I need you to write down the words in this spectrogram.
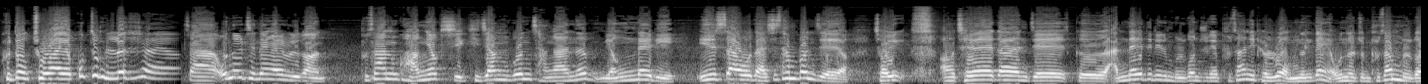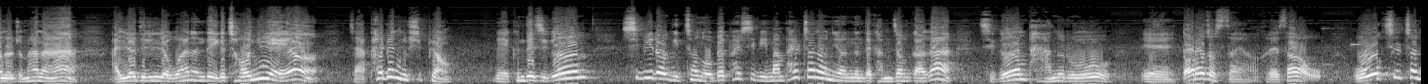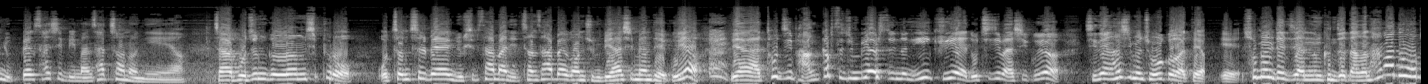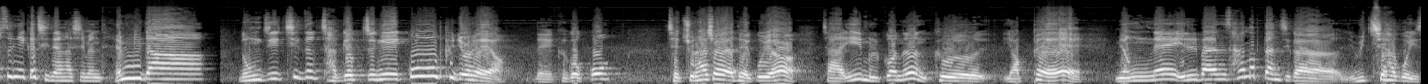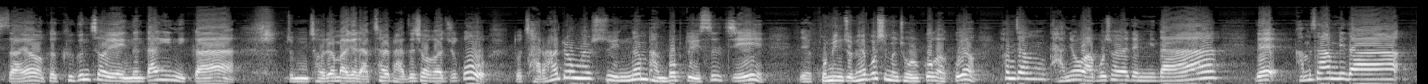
구독, 좋아요 꼭 좀 눌러주셔요. 자, 오늘 진행할 물건. 부산광역시 기장군 장안읍 명내리 145-3번지예요. 저희 어, 제가 이제 그 안내해드리는 물건 중에 부산이 별로 없는데 오늘 좀 부산 물건을 좀 하나 알려드리려고 하는데 이거 전이에요. 자, 860평. 네, 근데 지금 11억 2,582만 8천 원이었는데 감정가가 지금 반으로 예, 떨어졌어요. 그래서 5억 7,642만 4천 원이에요. 자, 보증금 10% 5,764만 2,400원 준비하시면 되고요. 야, 토지 반값에 준비할 수 있는 이 기회 놓치지 마시고요. 진행하시면 좋을 것 같아요. 예, 소멸되지 않는 근저당은 하나도 없으니까 진행하시면 됩니다. 농지 취득 자격증이 꼭 필요해요. 네, 그거 꼭 제출하셔야 되고요. 자, 이 물건은 그 옆에 명내 일반 산업단지가 위치하고 있어요. 그, 그 근처에 있는 땅이니까 좀 저렴하게 낙찰 받으셔가지고 또 잘 활용할 수 있는 방법도 있을지 예, 고민 좀 해보시면 좋을 것 같고요. 현장 다녀와 보셔야 됩니다. 네, 감사합니다.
